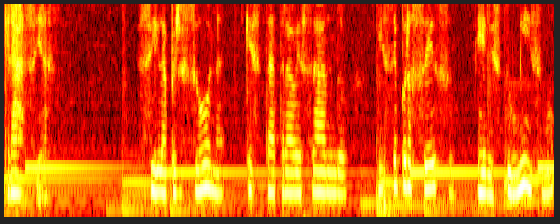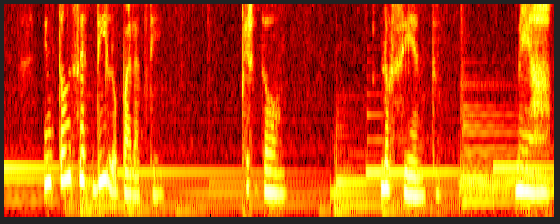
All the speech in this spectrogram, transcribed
Gracias. Si la persona que está atravesando ese proceso eres tú mismo, entonces dilo para ti. Perdón. Lo siento me amo.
